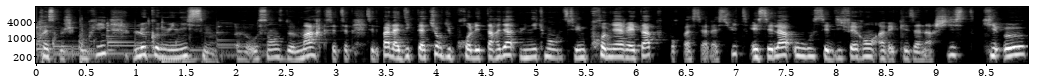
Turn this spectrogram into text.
D'après ce que j'ai compris, le communisme, euh, au sens de Marx, c'est pas la dictature du prolétariat uniquement. C'est une première étape pour passer à la suite. Et c'est là où c'est différent avec les anarchistes, qui eux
